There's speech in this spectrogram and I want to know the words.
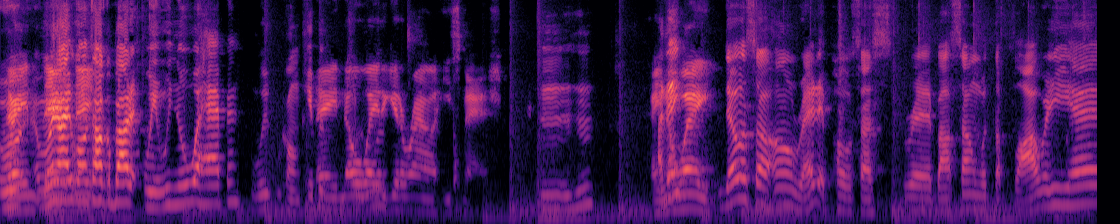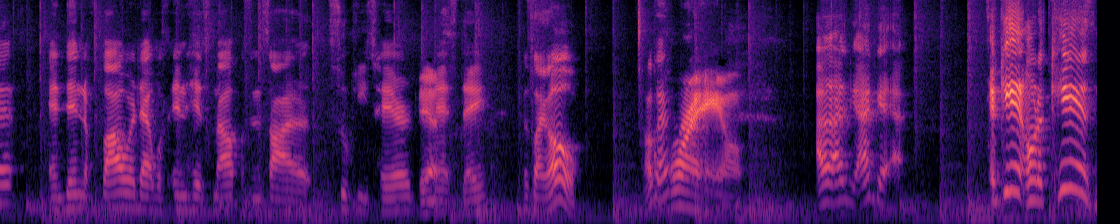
we're, ain't- we're not going to talk about it. We, we knew what happened. We, we're going to keep There it. ain't no way to get around. He smashed. Mm-hmm. Ain't I no way. There was a on Reddit post I read about something with the flower he had, and then the flower that was in his mouth was inside Suki's hair the Yes. next day. It's like, oh, okay. Bam. I, I, I get again on a kids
